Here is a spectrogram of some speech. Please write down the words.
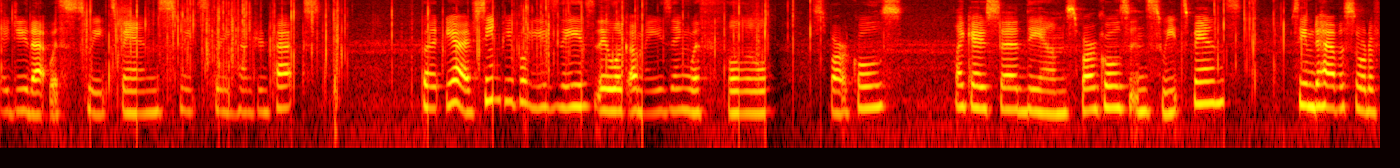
they do that with Sweets bands, Sweets 300 packs. But yeah, I've seen people use these. They look amazing with the little sparkles. Like I said, the um, sparkles in Sweets bands seem to have a sort of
